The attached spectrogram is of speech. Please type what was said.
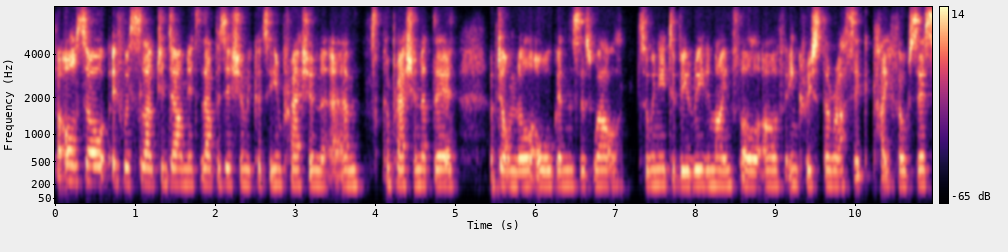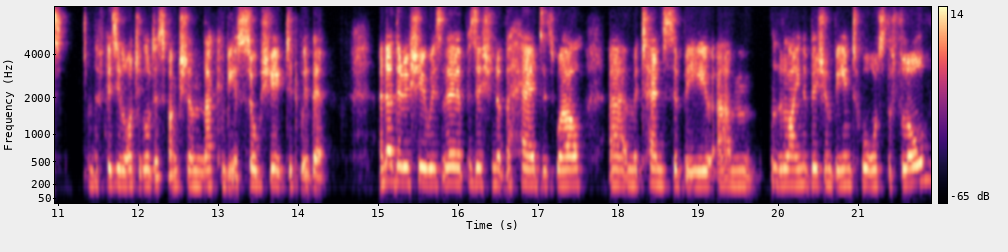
But also, if we're slouching down into that position, we could see impression, um, compression at the abdominal organs as well. So we need to be really mindful of increased thoracic kyphosis and the physiological dysfunction that can be associated with it. Another issue is the position of the head as well. Um, it tends to be um, the line of vision being towards the floor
